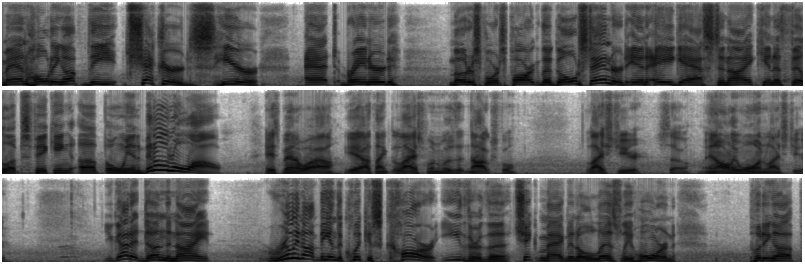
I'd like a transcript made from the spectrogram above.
The man holding up the checkers here at Brainerd Motorsports Park, the gold standard in A gas tonight. Kenneth Phillips picking up a win. Been a little while. It's been a while. Yeah, I think the last one was at Knoxville last year. So, and only one last year. You got it done tonight. Really not being the quickest car either. The chick magnet, old Leslie Horne, putting up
